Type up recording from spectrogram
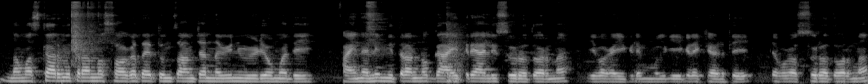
नमस्कार मित्रांनो स्वागत आहे तुमचं आमच्या नवीन व्हिडिओमध्ये. फायनली मित्रांनो गायत्री आली सुरतवरनं. ही बघा इकडे मुलगी इकडे खेळते. ते बघा सुरतवरनं.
